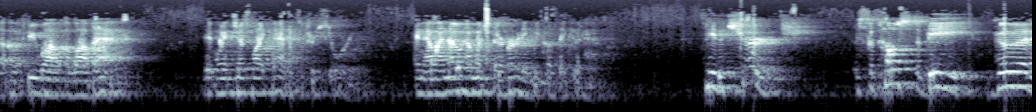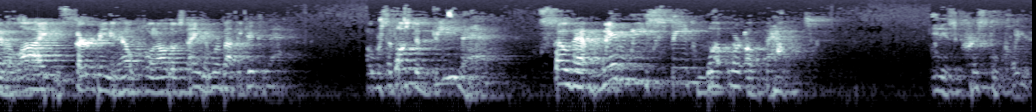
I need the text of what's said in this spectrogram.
uh, a few while a while back. It went just like that. It's a true story. And now I know how much they're hurting because they could have. See, the church is supposed to be good and alive and serving and helpful and all those things, and we're about to get to that. But we're supposed to be that so that when we speak what we're about, it is crystal clear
